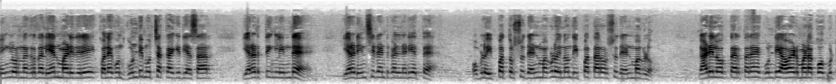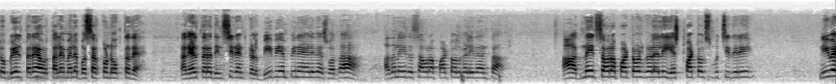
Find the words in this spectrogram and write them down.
ಬೆಂಗಳೂರು ನಗರದಲ್ಲಿ ಏನು ಮಾಡಿದಿರಿ? ಕೊನೆಗೆ ಒಂದು ಗುಂಡಿ ಮುಚ್ಚಕ್ಕಾಗಿದೆಯಾ ಸರ್? ಎರಡು ತಿಂಗಳ ಹಿಂದೆ ಎರಡು ಇನ್ಸಿಡೆಂಟ್ಗಳು ನಡೆಯುತ್ತೆ. ಒಬ್ಳು ಇಪ್ಪತ್ತು ವರ್ಷದ ಹೆಣ್ಮಗಳು, ಇನ್ನೊಂದು ಇಪ್ಪತ್ತಾರು ವರ್ಷದ ಹೆಣ್ಮಗಳು. ಗಾಡೀಲಿ ಹೋಗ್ತಾ ಇರ್ತಾರೆ, ಗುಂಡಿ ಅವಾಯ್ಡ್ ಮಾಡಕ್ಕೆ ಹೋಗ್ಬಿಟ್ಟು ಬೀಳ್ತಾರೆ, ಅವ್ರ ತಲೆ ಮೇಲೆ ಬಸ್ ಹರ್ಕೊಂಡು ಹೋಗ್ತದೆ. ನಾನು ಹೇಳ್ತಾ ಇರೋದು ಇನ್ಸಿಡೆಂಟ್ಗಳು ಬಿ ಬಿ ಎಂ ಪಿನೇ ಹೇಳಿದೆ ಸ್ವತಃ, ಹದಿನೈದು ಸಾವಿರ ಪಾಟೋಲ್ಗಳಿದೆ ಅಂತ. ಆ ಹದಿನೈದು ಸಾವಿರ ಪಾಟೋಲ್ಗಳಲ್ಲಿ ಎಷ್ಟು ಪಾಟೋಲ್ಸ್ ಮುಚ್ಚಿದಿರಿ? ನೀವೇ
